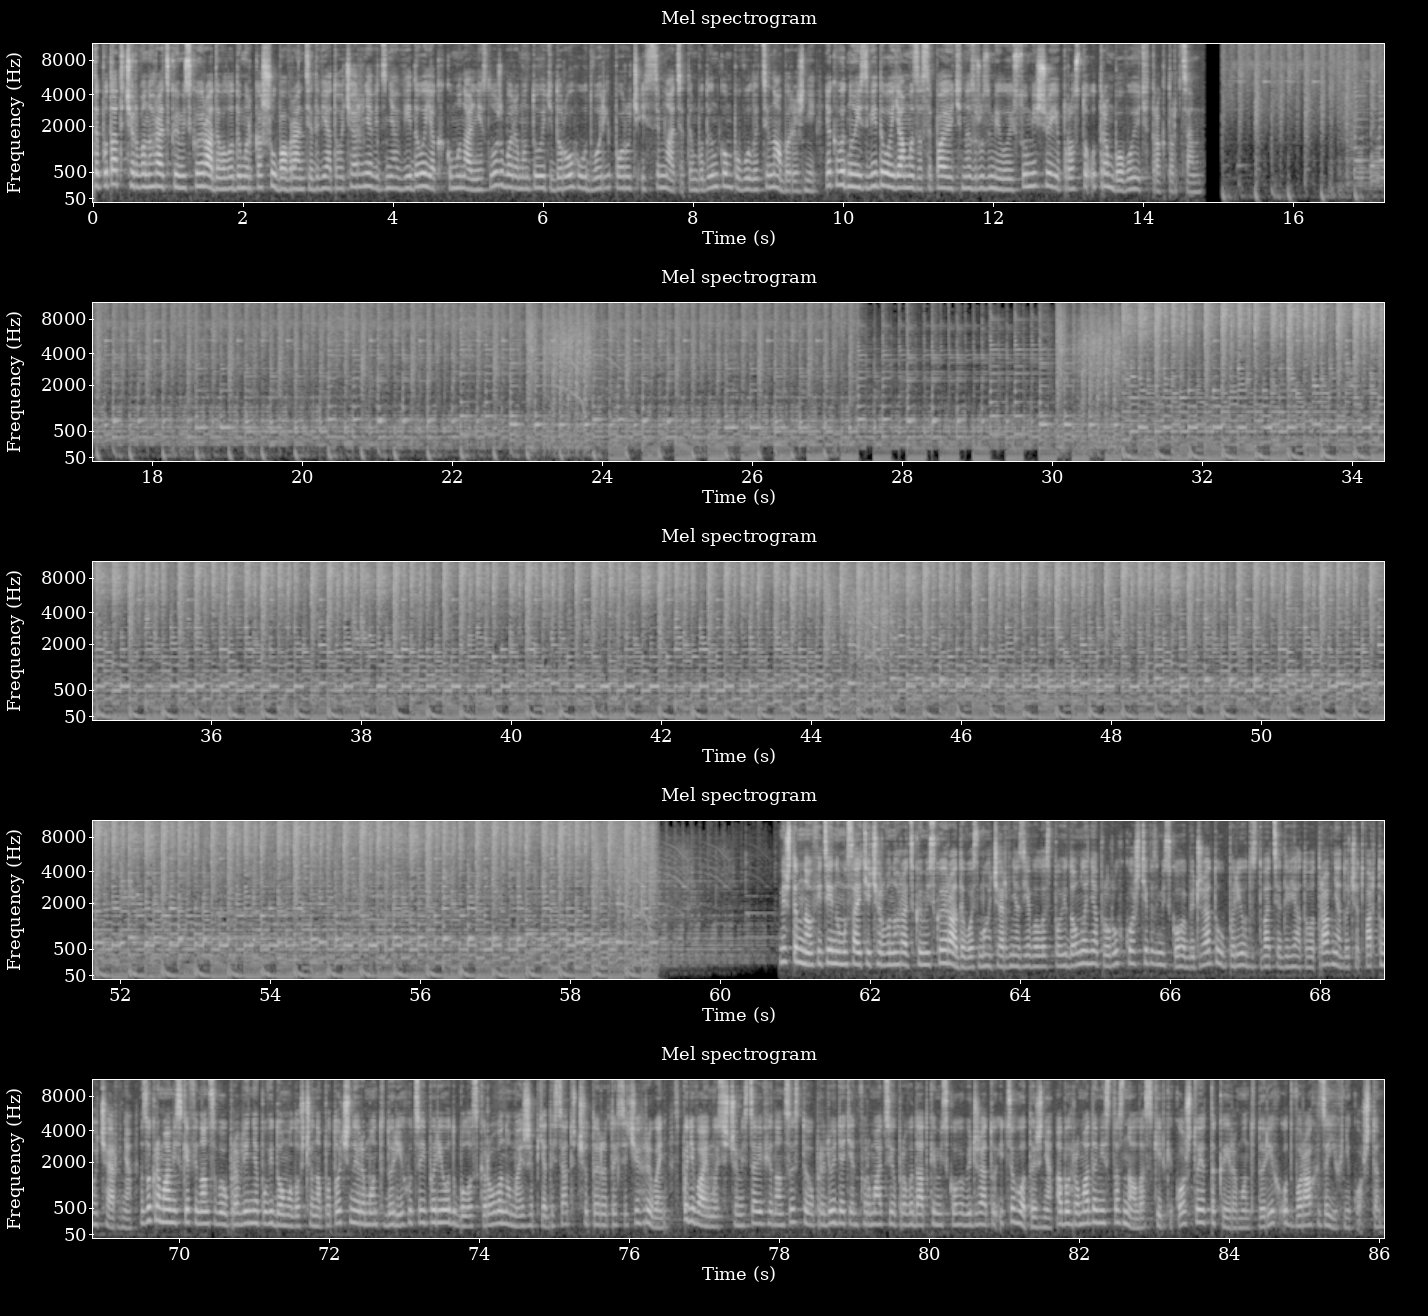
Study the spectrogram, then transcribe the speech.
Депутат Червоноградської міської ради Володимир Кашуба вранці 9 червня відзняв відео, як комунальні служби ремонтують дорогу у дворі поруч із 17-тим будинком по вулиці Набережній. Як видно із відео, ями засипають незрозумілою сумішю і просто утрамбовують тракторцем. Між тим, на офіційному сайті Червоноградської міської ради 8 червня з'явилось повідомлення про рух коштів з міського бюджету у період з 29 травня до 4 червня. Зокрема, міське фінансове управління повідомило, що на поточний ремонт доріг у цей період було скеровано майже 54 тисячі гривень. Сподіваємось, що місцеві фінансисти оприлюднять інформацію про видатки міського бюджету і цього тижня, аби громада міста знала, скільки коштує такий ремонт доріг у дворах за їхні кошти.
